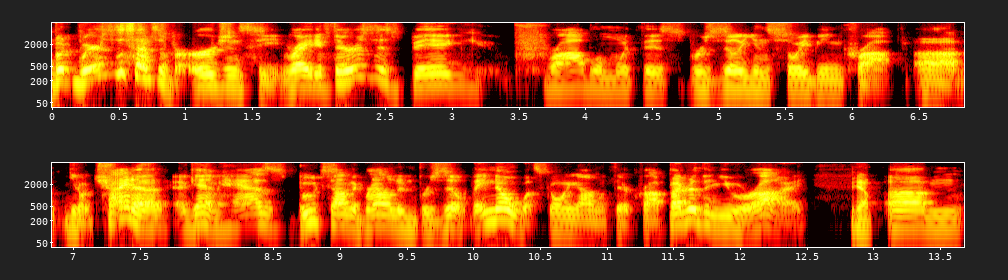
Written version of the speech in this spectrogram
But where's the sense of urgency, right? If there is this big problem with this Brazilian soybean crop, uh, you know, China again has boots on the ground in Brazil. They know what's going on with their crop better than you or I. Yep. Um,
